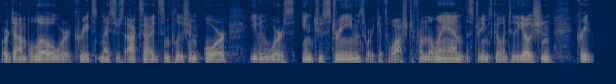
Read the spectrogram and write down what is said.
or down below, where it creates nitrous oxides and pollution, or even worse, into streams, where it gets washed from the land. The streams go into the ocean, create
